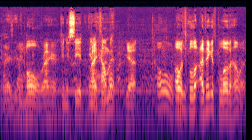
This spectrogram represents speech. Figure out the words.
The mole right here. Can you see it in right the helmet? side. Yeah. Oh, Oh, it's below. I think it's below the helmet.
